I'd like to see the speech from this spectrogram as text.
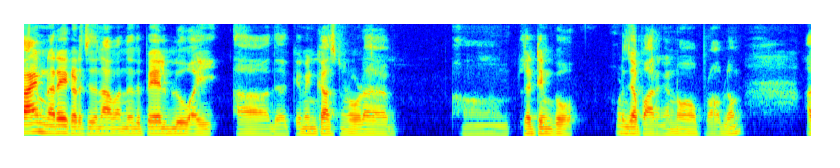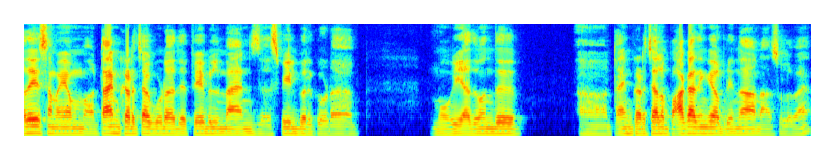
டைம் நிறைய கிடச்சிதுன்னா வந்து இந்த பேல் ப்ளூ ஐ இந்த கெவின் காஸ்டனரோட லெட்டிம் கோ முடிஞ்சால் பாருங்கள் நோ ப்ராப்ளம் அதே சமயம் டைம் கிடச்சா கூட அது ஃபேபிள் மேன்ஸ் ஸ்பீல்பர்கோட மூவி அது வந்து டைம் கிடச்சாலும் பார்க்காதீங்க அப்படின்னு தான் நான் சொல்லுவேன்.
